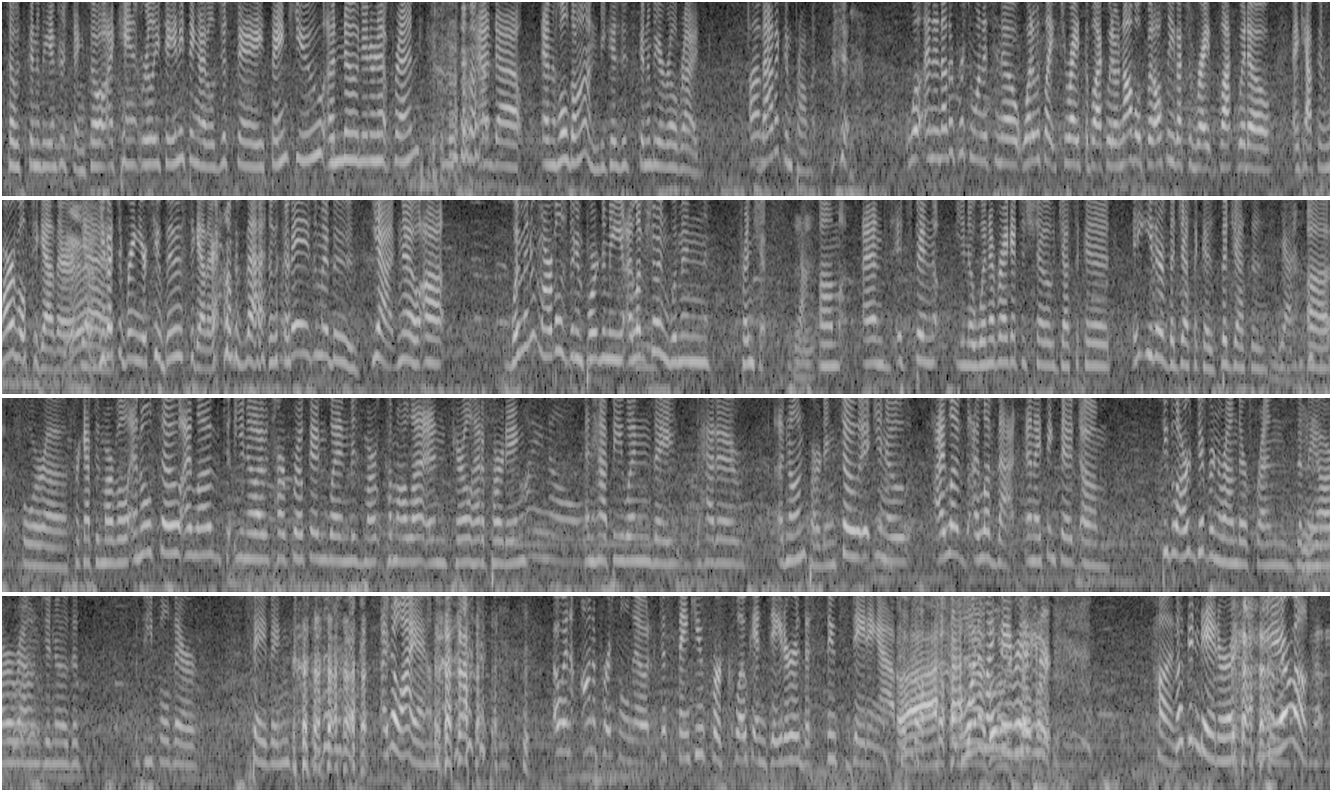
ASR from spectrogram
So it's going to be interesting. So I can't really say anything. I will just say thank you, unknown internet friend, and uh, and hold on because it's going to be a real ride. Um, that I can promise. Well, and another person wanted to know what it was like to write the Black Widow novels, but also you got to write Black Widow and Captain Marvel together. Yeah. Yeah. You got to bring your two boos together. How was that? my bays and my booze. Yeah, no. Uh, Women of Marvel has been important to me. I love showing women friendships. Yeah. Um, and it's been, you know, whenever I get to show Jessica, e- either of the Jessicas, the Jesses, Yeah. uh, for uh, for Captain Marvel, and also I loved, you know, I was heartbroken when Ms. Mar- Kamala and Carol had a parting, I know. and happy when they had a a non-parting. So it, you know, I love I love that, and I think that um, people are different around their friends than they Mhm, are absolutely, around, you know, the the people they're saving. I know I am. Oh, and on a personal note, just thank you for Cloak and Dater, the Soups dating app. One of my favorite Dater. puns. Cloak and Dater, you're welcome.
